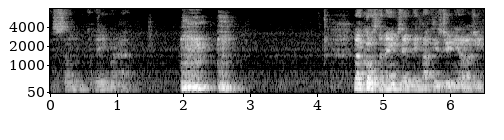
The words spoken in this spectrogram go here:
the son of Abraham. now, of course, the names in, in Matthew's genealogy,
